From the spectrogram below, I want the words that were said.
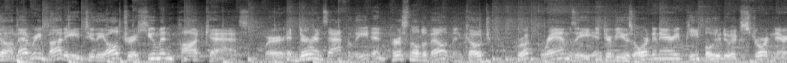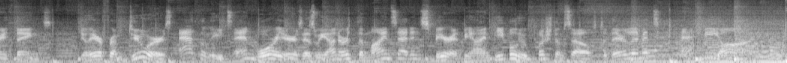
Welcome, everybody, to the Ultra Human Podcast, where endurance athlete and personal development coach Brooke Ramsey interviews ordinary people who do extraordinary things. You'll hear from doers, athletes, and warriors as we unearth the mindset and spirit behind people who push themselves to their limits and beyond.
